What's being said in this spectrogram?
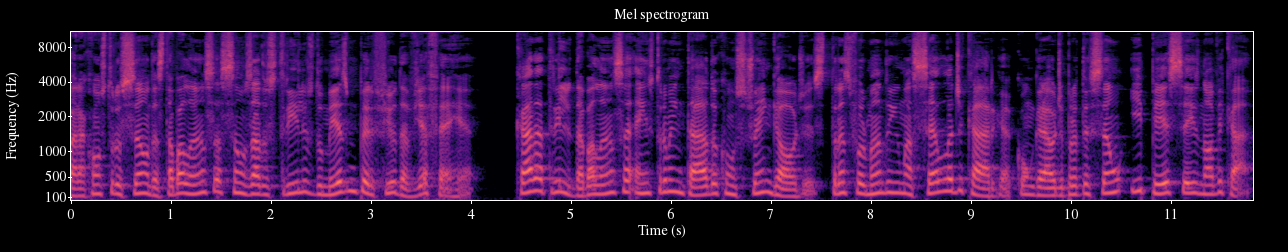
Para a construção desta balança são usados trilhos do mesmo perfil da via férrea. Cada trilho da balança é instrumentado com strain gauges, transformando em uma célula de carga com grau de proteção IP69K.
